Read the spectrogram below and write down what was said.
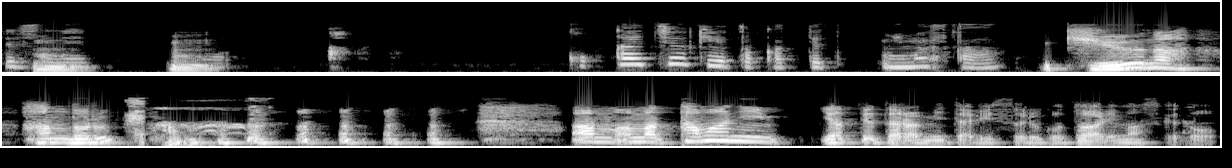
ですね。うん。国会中継とかって見ますか？急なハンドル？あまあ、まあ、たまにやってたら見たりすることはありますけど。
